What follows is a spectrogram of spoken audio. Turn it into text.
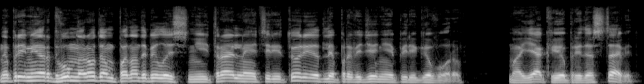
Например, двум народам понадобилась нейтральная территория для проведения переговоров. Маяк ее предоставит.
